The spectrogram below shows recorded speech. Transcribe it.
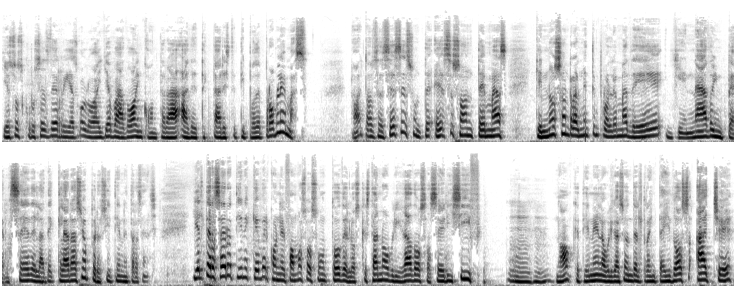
y esos cruces de riesgo lo ha llevado a encontrar, a detectar este tipo de problemas. ¿no? Entonces, ese es un te- esos son temas que no son realmente un problema de llenado in per se de la declaración, pero sí tienen trascendencia. Y el tercero tiene que ver con el famoso asunto de los que están obligados a hacer ISIF. ¿No? Que tienen la obligación del 32H.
